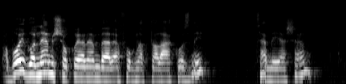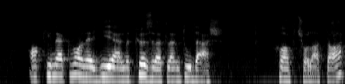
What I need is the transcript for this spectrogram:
a bolygón nem sok olyan emberrel fognak találkozni személyesen akinek van egy ilyen közvetlen tudás kapcsolata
